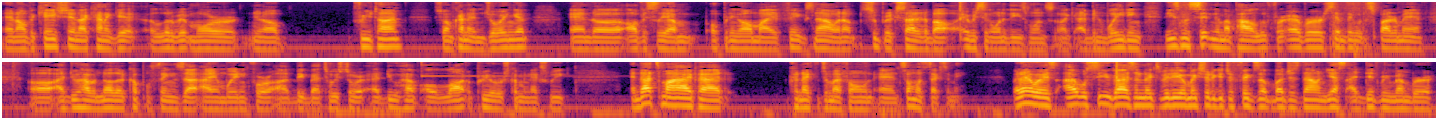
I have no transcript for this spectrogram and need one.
and on vacation, I kind of get a little bit more, you know, free time. So I'm kind of enjoying it. And uh, obviously, I'm opening all my figs now, and I'm super excited about every single one of these ones. Like, I've been waiting. These have been sitting in my pile of loot forever. Same thing with the Spider-Man. Uh, I do have another couple things that I am waiting for at Big Bad Toy Store. I do have a lot of pre-orders coming next week. And that's my iPad connected to my phone, and someone's texting me. But anyways, I will see you guys in the next video. Make sure to get your figs up, budgets down. Yes, I did remember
